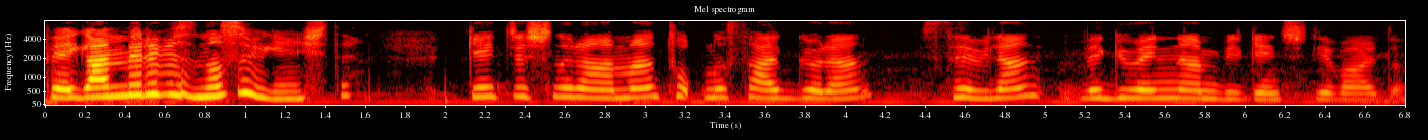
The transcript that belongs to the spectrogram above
Peygamberimiz nasıl bir gençti? Genç yaşına rağmen toplumda saygı gören, sevilen ve güvenilen bir gençliği vardı.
